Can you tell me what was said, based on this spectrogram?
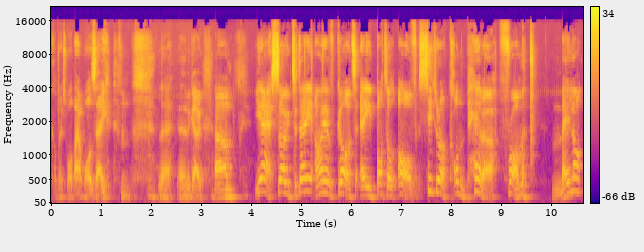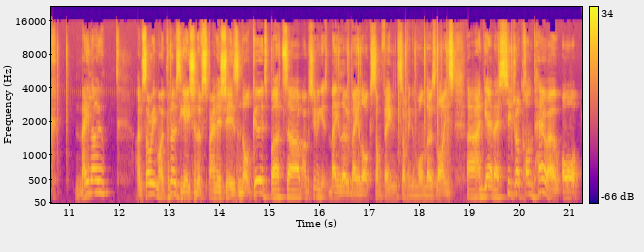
God knows what that was, eh? there, there we go. Um, yeah, so today I have got a bottle of Sidra con Pera from Meloc? Melo? I'm sorry, my pronunciation of Spanish is not good, but um, I'm assuming it's Melo, Maloc, something, something along those lines. Uh, and yeah, they're Sidra con Pero, or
